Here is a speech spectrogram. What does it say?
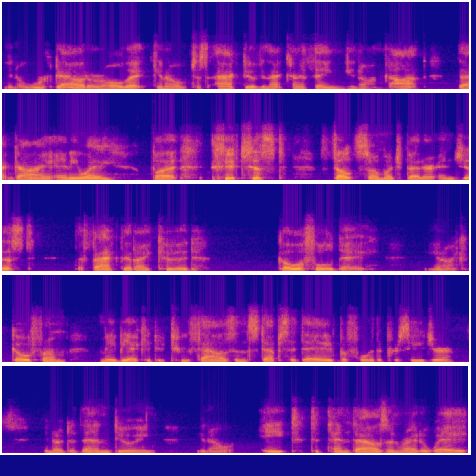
you know worked out or all that you know just active and that kind of thing. You know i'm not that guy anyway but it just felt so much better. And just the fact that i could go a full day you know i could go from maybe I could do 2,000 steps a day before the procedure, you know, to then doing, you know, eight to 10,000 right away.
